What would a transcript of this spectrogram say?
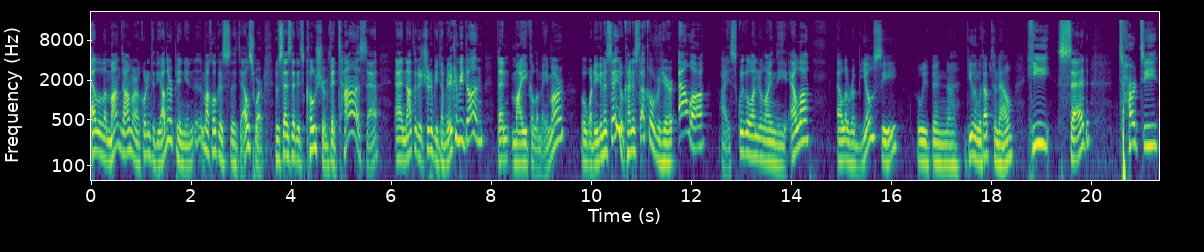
mandamar, according to the other opinion, machlokas elsewhere, who says that it's kosher v'tase and not that it shouldn't be done, but it can be done, then Ma'ikala Maimar, well, what are you going to say? You're kind of stuck over here. Ella, I squiggle underline the Ella, Ella Rabbi Yossi, who we've been uh, dealing with up to now, he said, Tarti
